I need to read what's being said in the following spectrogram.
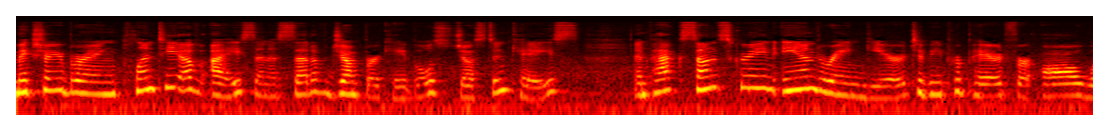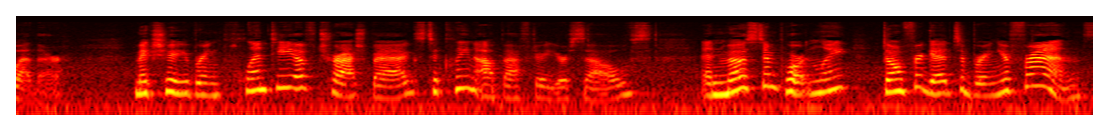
Make sure you bring plenty of ice and a set of jumper cables just in case, and pack sunscreen and rain gear to be prepared for all weather. Make sure you bring plenty of trash bags to clean up after yourselves, and most importantly, don't forget to bring your friends.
